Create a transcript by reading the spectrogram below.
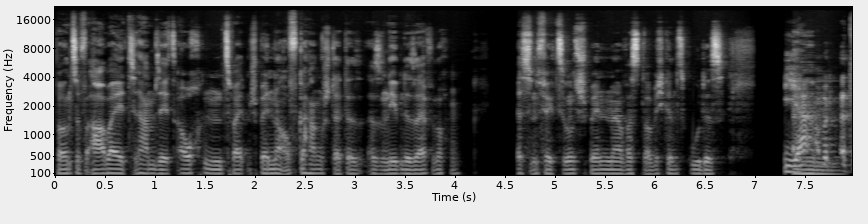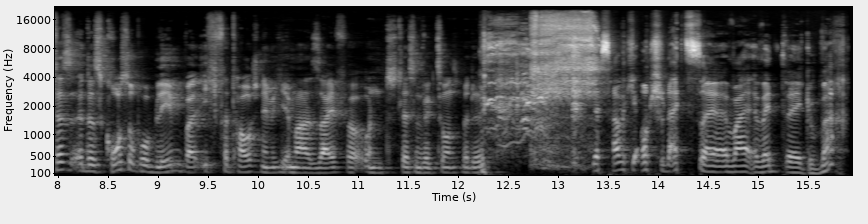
bei uns auf Arbeit haben sie jetzt auch einen zweiten Spender aufgehangen, statt der, also neben der Seife noch einen Desinfektionsspender, was glaube ich ganz gut ist. Ja, Ähm. aber das ist das große Problem, weil ich vertausche nämlich immer Seife und Desinfektionsmittel. Das habe ich auch schon ein, zwei Mal eventuell gemacht.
